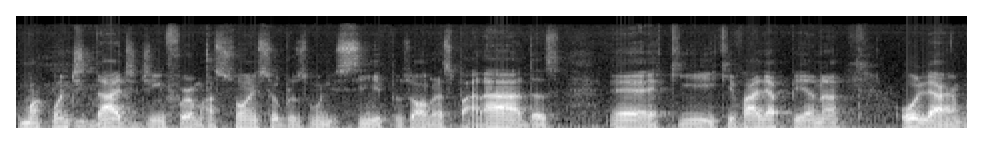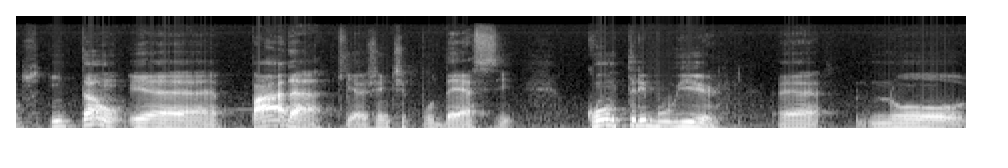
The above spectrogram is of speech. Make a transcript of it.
uma quantidade de informações sobre os municípios, obras paradas, é, que, que vale a pena olharmos. Então, é, para que a gente pudesse contribuir é, no,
